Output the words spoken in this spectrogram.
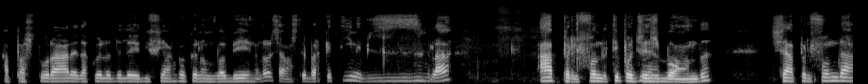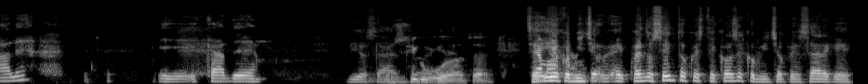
a pasturare da quello delle- di fianco che non va bene allora c'erano queste barchettine bzzz, là apre il fondale tipo James Bond si apre il fondale e cade Dio santo. sicuro. Cioè. Cioè, io comincio, eh, quando sento queste cose comincio a pensare che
